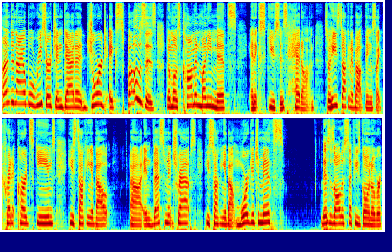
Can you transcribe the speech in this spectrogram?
undeniable research and data, George exposes the most common money myths and excuses head on. So he's talking about things like credit card schemes, he's talking about uh, investment traps, he's talking about mortgage myths. This is all the stuff he's going over.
